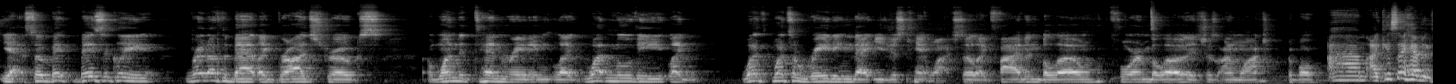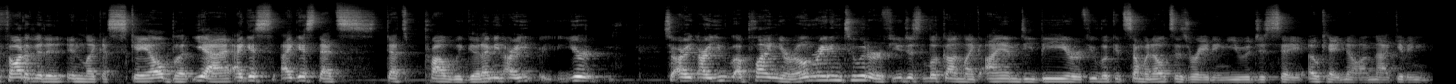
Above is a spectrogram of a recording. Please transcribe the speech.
Yeah. So ba- basically, right off the bat, like broad strokes, a one to ten rating. Like what movie? Like what what's a rating that you just can't watch? So like five and below, four and below, it's just unwatchable. Um, I guess I haven't thought of it in, in like a scale, but yeah, I guess I guess that's that's probably good. I mean, are you you're so are, are you applying your own rating to it, or if you just look on like IMDb, or if you look at someone else's rating, you would just say, okay, no, I'm not giving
